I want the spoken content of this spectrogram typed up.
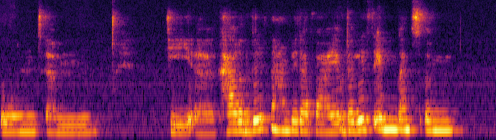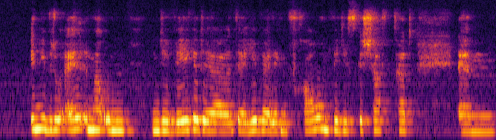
und ähm, die äh, Karin Wildner haben wir dabei. Und da geht es eben ganz ähm, individuell immer um, um die Wege der, der jeweiligen Frau und wie die es geschafft hat, ähm,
